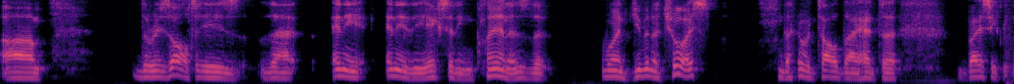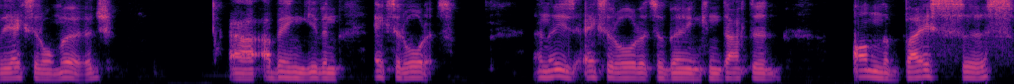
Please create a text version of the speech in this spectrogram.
Um, the result is that any any of the exiting planners that weren't given a choice, they were told they had to basically exit or merge, uh, are being given exit audits, and these exit audits are being conducted on the basis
